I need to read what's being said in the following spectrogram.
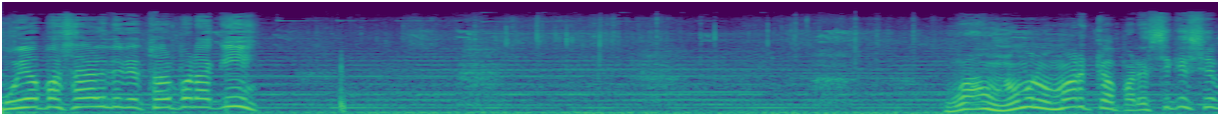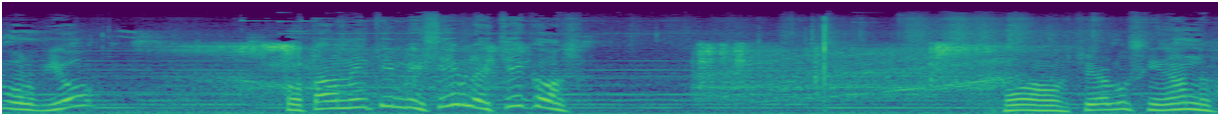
Voy a pasar el detector por aquí. Wow, no me lo marca. Parece que se volvió totalmente invisible, chicos. Wow, estoy alucinando.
